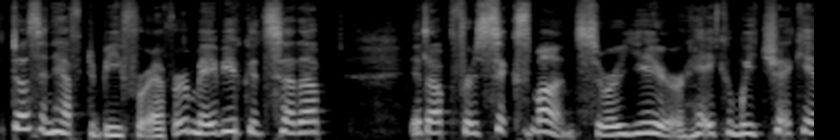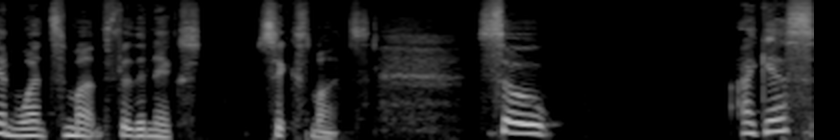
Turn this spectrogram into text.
It doesn't have to be forever. Maybe you could set up it up for six months or a year. Hey, can we check in once a month for the next six months? So I guess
